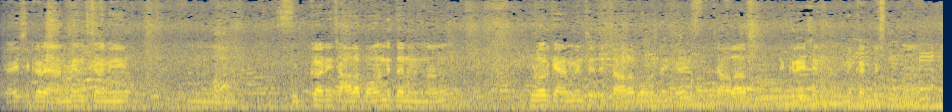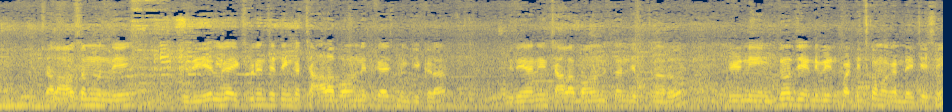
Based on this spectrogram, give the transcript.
గైస్ ఇక్కడ అంబియన్స్ కానీ ఫుడ్ కానీ చాలా బాగుండేది అని విన్నాను. ఇప్పటివరకు అంబియన్స్ అయితే చాలా బాగున్నాయి గైస్ చాలా డెకరేషన్ మీకు కనిపిస్తుందా చాలా అవసరం ఉంది. రియల్గా ఎక్స్పీరియన్స్ అయితే ఇంకా చాలా బాగుండేది గైస్ మీకు ఇక్కడ. బిర్యానీ చాలా బాగుంటుంది అని చెప్తున్నారు. వీడిని ఇగ్నోర్ చేయండి వీడిని పట్టించుకోమాకండి దయచేసి.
